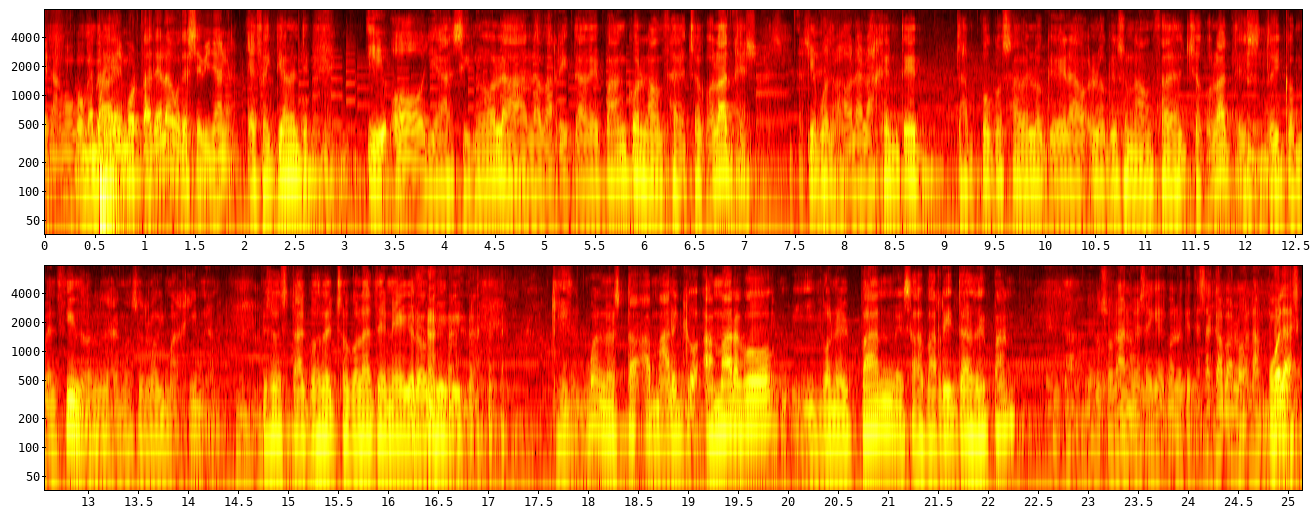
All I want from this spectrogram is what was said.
era o bocata de mortadela o de sevillana. Efectivamente. Y o ya, si no, la, la barrita de pan con la onza de chocolate. Eso es, que bueno, ahora la gente tampoco sabe lo que era lo que es una onza de chocolate, estoy convencido, o sea, no se lo imaginan. Esos tacos de chocolate negro que, que- que, bueno, está amargo, amargo y con el pan, esas barritas de pan. El caramelo solano ese que, con el que te sacaban los- las muelas.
